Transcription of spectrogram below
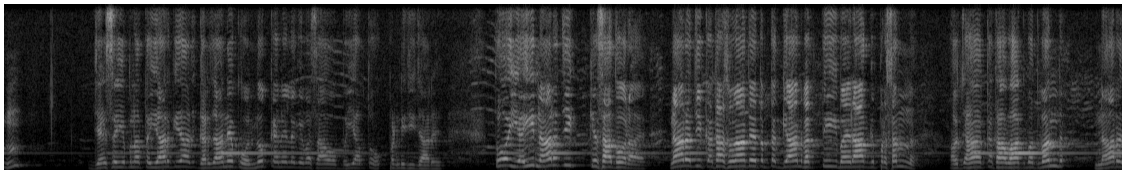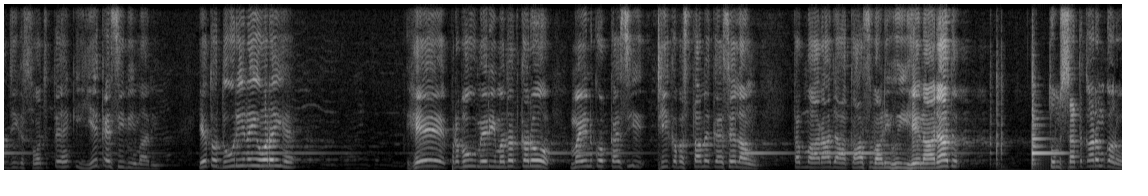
हम्म, जैसे ही अपना तैयार किया घर जाने को लोग कहने लगे बस आओ भैया अब तो पंडित जी जा रहे तो यही नारद जी के साथ हो रहा है। नारद जी कथा सुनाते तब तक ज्ञान भक्ति वैराग्य प्रसन्न, और जहाँ कथा भागवत बंद, नारद जी सोचते हैं कि ये कैसी बीमारी? ये तो दूर ही नहीं हो रही है। हे प्रभु, मेरी मदद करो, मैं इनको कैसी ठीक अवस्था में कैसे लाऊं? तब महाराज आकाशवाणी हुई, हे नारद, तुम सत्कर्म करो।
